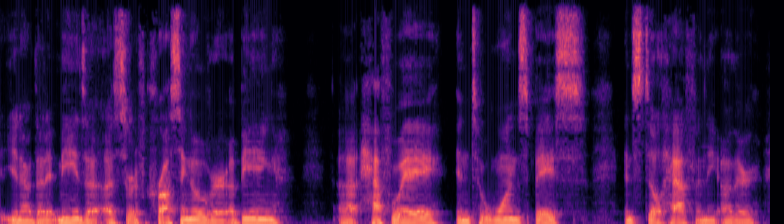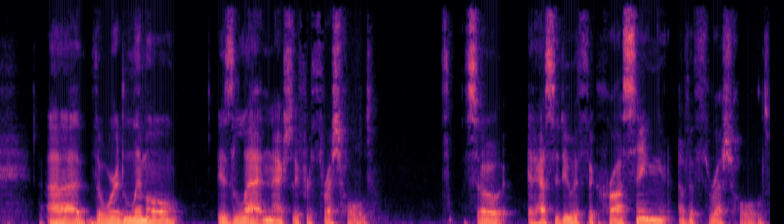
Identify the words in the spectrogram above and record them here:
you know, that it means a, a, sort of crossing over, a being uh, halfway into one space and still half in the other. Uh, the word liminal is Latin actually for threshold. So it has to do with the crossing of a threshold.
